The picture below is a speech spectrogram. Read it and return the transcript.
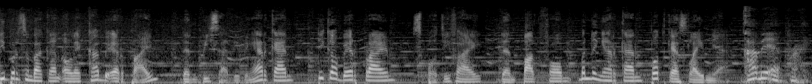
Dipersembahkan oleh KBR Prime dan bisa didengarkan di KBR Prime, Spotify, dan platform mendengarkan podcast lainnya. KBR Prime,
